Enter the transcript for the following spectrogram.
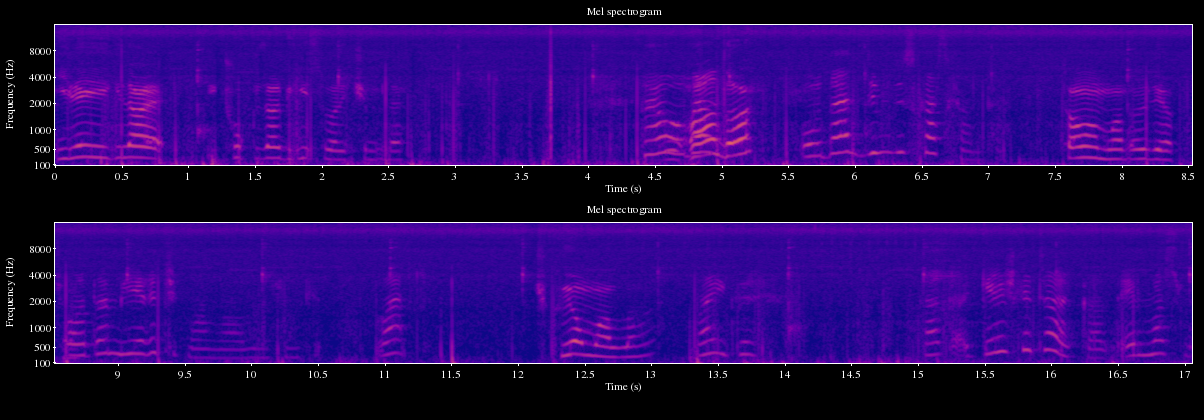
ile ilgili çok güzel bir his var içimde. Ha Oha oradan, lan. oradan dümdüz kaz kanka. Tamam lan öyle yapacağım. Oradan bir yere çıkman lazım çünkü. Lan Çıkıyorum valla. lan yukarı. Genişleterek kaz. Elmas mı?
